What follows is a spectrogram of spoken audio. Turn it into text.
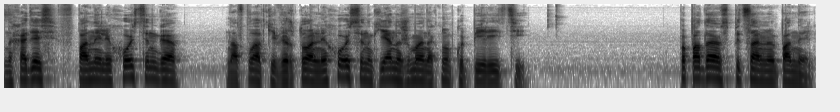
Находясь в панели хостинга, на вкладке «Виртуальный хостинг» я нажимаю на кнопку «Перейти». Попадаю в специальную панель.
